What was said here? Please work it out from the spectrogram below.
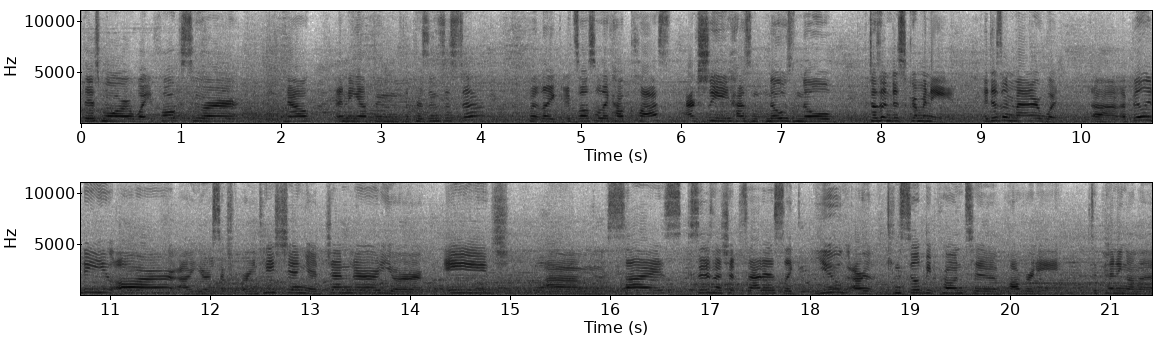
there's more white folks who are now ending up in the prison system. But like it's also like how class actually has knows no doesn't discriminate. It doesn't matter what uh, ability you are, uh, your sexual orientation, your gender, your age, um, size, citizenship status. Like you are can still be prone to poverty depending on the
